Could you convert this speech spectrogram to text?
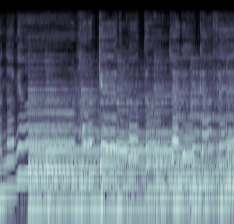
만나면 함께 들렀던 작은 카페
